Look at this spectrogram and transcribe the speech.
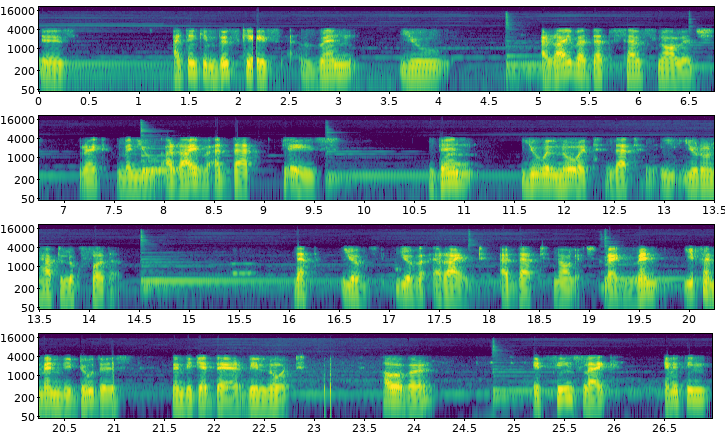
is, I think in this case, when you arrive at that self-knowledge, right? When you arrive at that place, then you will know it that you don't have to look further. That you've you've arrived at that knowledge, right? Mm-hmm. When if and when we do this, when we get there, we'll know it. However, it seems like anything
